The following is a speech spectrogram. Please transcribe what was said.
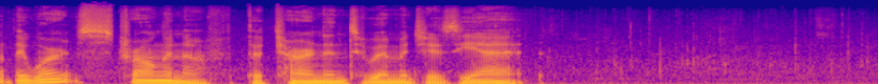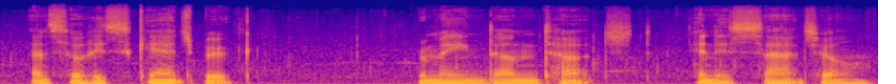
but they weren't strong enough to turn into images yet. And so his sketchbook remained untouched in his satchel.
